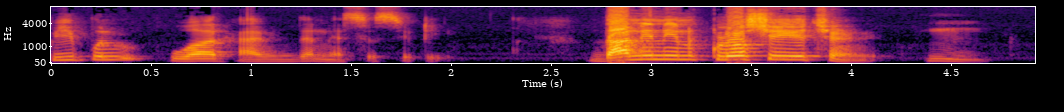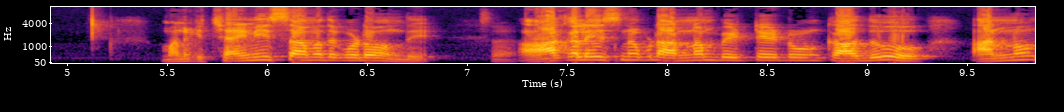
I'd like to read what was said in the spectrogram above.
people who are having the necessity దాన్ని నేను క్లోజ్ చేయొచ్చండి. మనకి చైనీస్ సామెత కూడా ఉంది. ఆకలేసినప్పుడు అన్నం పెట్టేయడం కాదు అన్నం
